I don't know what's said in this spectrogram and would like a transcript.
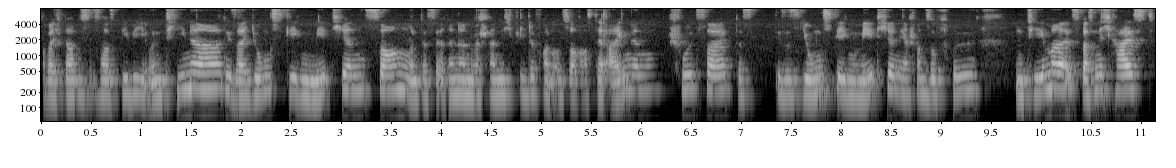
Aber ich glaube, es ist aus Bibi und Tina, dieser Jungs gegen Mädchen-Song. Und das erinnern wahrscheinlich viele von uns auch aus der eigenen Schulzeit, dass dieses Jungs gegen Mädchen ja schon so früh ein Thema ist, was nicht heißt,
